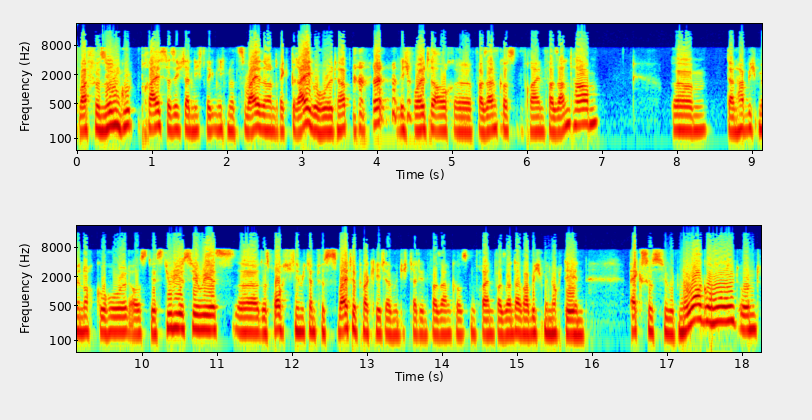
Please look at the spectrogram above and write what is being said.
war für so einen guten Preis, dass ich dann nicht direkt nicht nur zwei, sondern direkt drei geholt habe. ich wollte auch äh, versandkostenfreien Versand haben. Ähm, dann habe ich mir noch geholt aus der Studio Series, äh, das brauchte ich nämlich dann fürs zweite Paket, damit ich da den versandkostenfreien Versand habe, habe ich mir noch den Exosuit Noah geholt und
